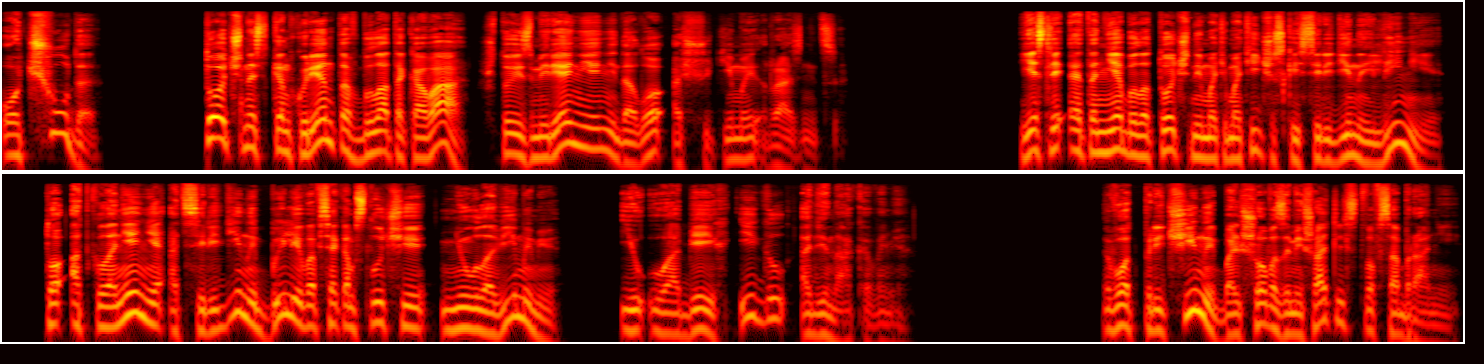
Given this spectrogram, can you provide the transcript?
О чудо! Точность конкурентов была такова, что измерение не дало ощутимой разницы. Если это не было точной математической серединой линии, то отклонения от середины были во всяком случае неуловимыми и у обеих игл одинаковыми. Вот причины большого замешательства в собрании.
